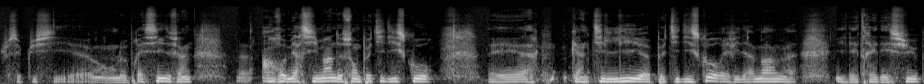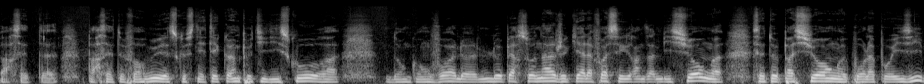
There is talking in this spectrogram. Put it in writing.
je ne sais plus si euh, on le précise, enfin, euh, en remerciement de son petit discours. Et euh, quand il lit petit discours, évidemment, il est très déçu par cette, par cette formule. Est-ce que ce n'était qu'un petit discours Donc on voit le, le, personnage qui a à la fois ses grandes ambitions, cette passion pour la poésie,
